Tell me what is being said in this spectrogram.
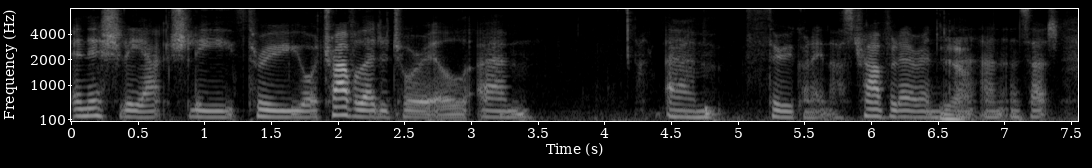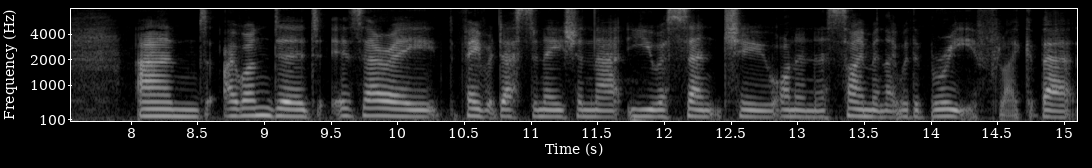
initially actually through your travel editorial, um, um, through Condé Nast Traveller and, Yeah. and, and such. And I wondered, is there a favourite destination that you were sent to on an assignment, like with a brief, like that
